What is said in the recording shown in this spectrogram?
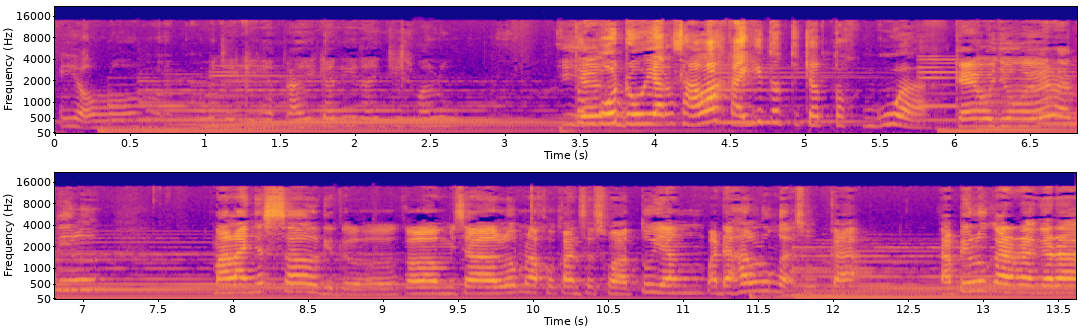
Ya Allah gue jadi inget lagi kan ini najis malu. Itu iya bodoh yang salah kayak gitu tuh contoh gua. Kayak ujung-ujungnya nanti lu malah nyesel gitu loh. Kalau misalnya lu melakukan sesuatu yang padahal lu nggak suka tapi lu karena gara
